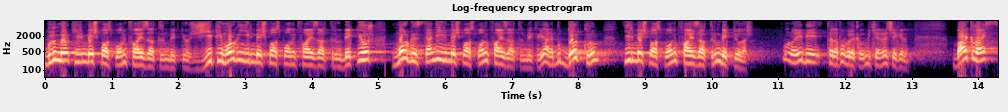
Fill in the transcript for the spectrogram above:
Bloomberg 25 bas puanlık faiz arttırımı bekliyor. JP Morgan 25 bas puanlık faiz arttırımı bekliyor. Morgan Stanley 25 bas puanlık faiz arttırımı bekliyor. Yani bu 4 kurum 25 bas puanlık faiz arttırımı bekliyorlar. Burayı bir tarafa bırakalım, bir kenara çekelim. Barclays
